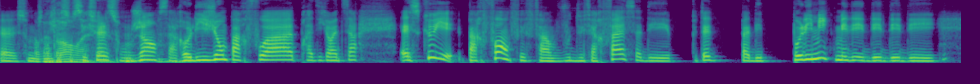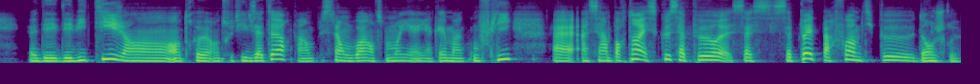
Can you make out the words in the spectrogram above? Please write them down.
euh, son orientation sexuelle, son genre, sa religion parfois, pratiquant, etc. Est-ce que parfois on fait, enfin, vous devez faire face à des, peut-être pas des polémiques, mais des, des, des, des des, litiges entre, entre utilisateurs? Enfin, en plus, là, on voit en ce moment, il y a, quand même un conflit euh, assez important. Est-ce que ça peut, ça, ça, peut être parfois un petit peu dangereux?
